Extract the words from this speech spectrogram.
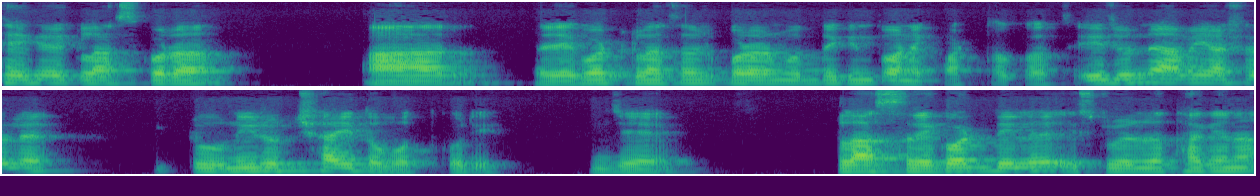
থেকে ক্লাস করা আর রেকর্ড ক্লাস করার মধ্যে কিন্তু অনেক পার্থক্য আছে। এই জন্য আমি আসলে একটু নিরুৎসাহিত বোধ করি যে ক্লাস রেকর্ড দিলে স্টুডেন্টরা থাকে না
